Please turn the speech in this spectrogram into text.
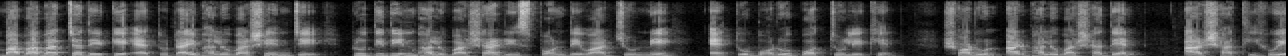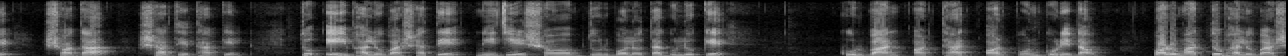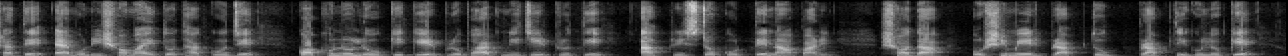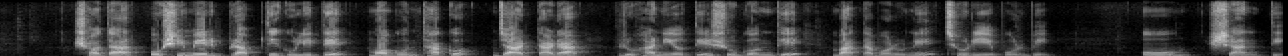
বাবা বাচ্চাদেরকে এতটাই ভালোবাসেন যে প্রতিদিন ভালোবাসার রেসপন্ড দেওয়ার জন্যে এত বড় পত্র লেখেন। স্মরণ আর ভালোবাসা দেন আর সাথী হয়ে সদা সাথে থাকেন। তো এই ভালোবাসাতে নিজের সব দুর্বলতাগুলোকে কুরবান অর্থাৎ অর্পণ করে দাও। পরমাত্ম ভালোবাসাতে এমনই সমাহিত থাকো যে কখনো লৌকিকের প্রভাব নিজের প্রতি আকৃষ্ট করতে না পারে। সদা অসীমের প্রাপ্ত, প্রাপ্তিগুলোকে, সদা অসীমের প্রাপ্তিগুলিতে মগন থাকো, যার দ্বারা রুহানিয়তের সুগন্ধে বাতাবরণে ছড়িয়ে পড়বে। ওম শান্তি।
